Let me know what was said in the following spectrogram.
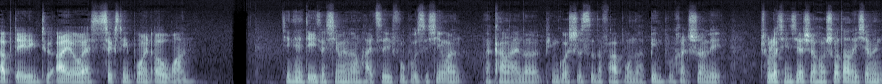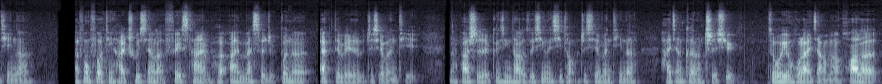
updating to iOS 16.01. 今天的第一则新闻呢，来自于福布斯新闻。那看来呢，苹果十四的发布呢，并不很顺利。除了前些时候说到的一些问题呢 ，iPhone 14还出现了 FaceTime 和 iMessage 不能 activate 的这些问题，哪怕是更新到了最新的系统，这些问题呢还将可能持续。作为用户来讲呢，花了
